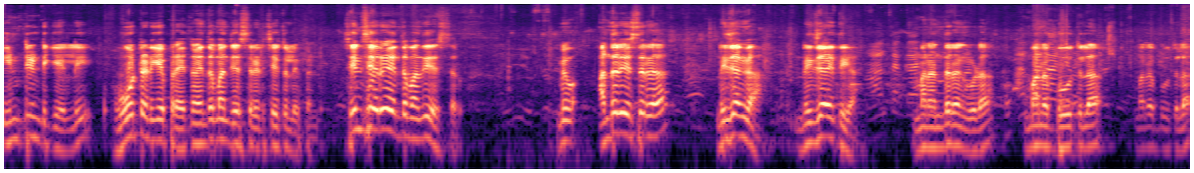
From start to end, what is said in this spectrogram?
ఇంటింటికి వెళ్ళి ఓటు అడిగే ప్రయత్నం. ఎంతమంది చేస్తారు ఎటు చేతులు లేపండి. సిన్సియర్గా ఎంతమంది చేస్తారు? మేము అందరు చేస్తారు కదా? నిజంగా నిజాయితీగా. మనందరం కూడా మన బూతుల మన బూతుల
